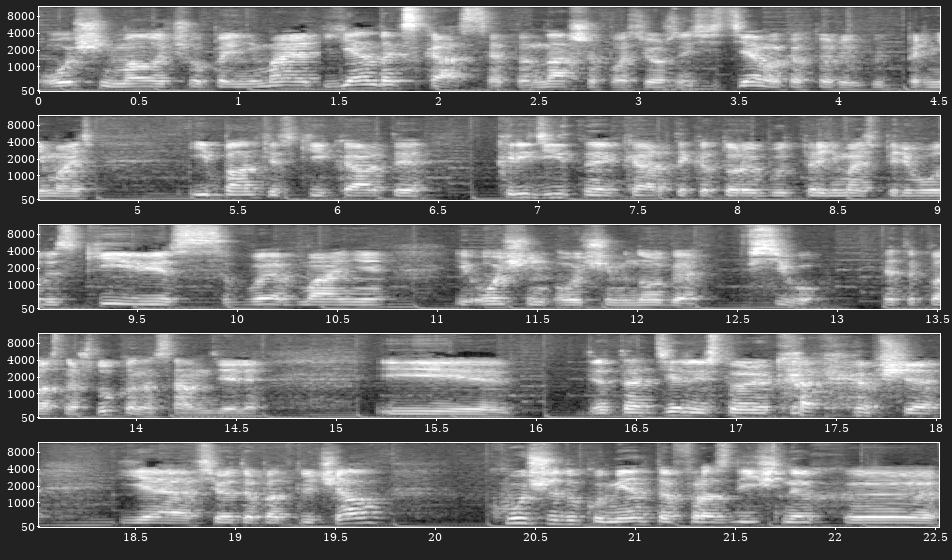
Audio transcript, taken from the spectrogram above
очень мало чего принимает. Яндекс Касса это наша платежная система, которая будет принимать и банковские карты, кредитные карты, которые будут принимать переводы с Kiwi, с WebMoney и очень-очень много всего. Это классная штука на самом деле. И это отдельная история, как вообще я все это подключал. Куча документов различных, э,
